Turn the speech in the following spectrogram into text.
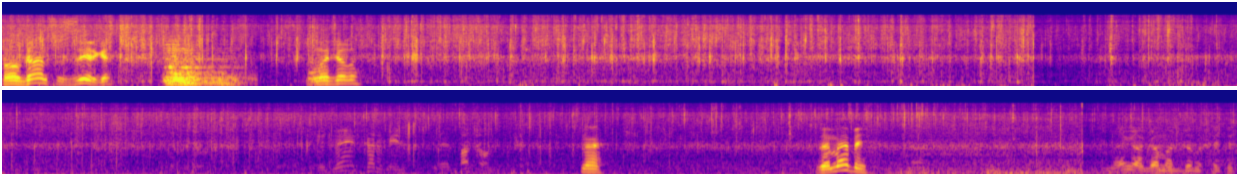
O, gans uz zirga. Noģaba. Nē. Zemē bija? Mega gamardaba šeit ir.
